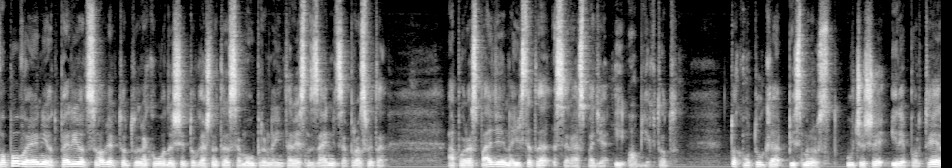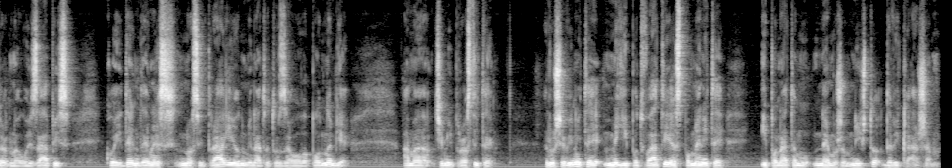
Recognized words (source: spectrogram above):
Во повоениот период со објектот раководеше тогашната самоуправна интересна заедница просвета, а по распаѓање на истата се распаѓа и објектот. Токму тука писменост учеше и репортерот на овој запис – кој ден денес носи траги од минатото за ова поднебје, ама ќе ми простите, рушевините ми ги потватија спомените и понатаму не можам ништо да ви кажам.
